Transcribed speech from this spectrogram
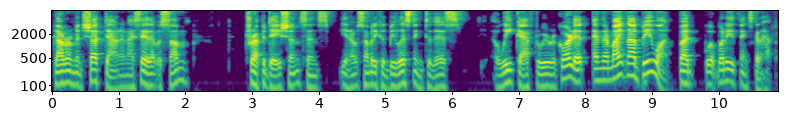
government shutdown? And I say that with some trepidation since, you know, somebody could be listening to this a week after we record it and there might not be one. But what, what do you think is going to happen?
